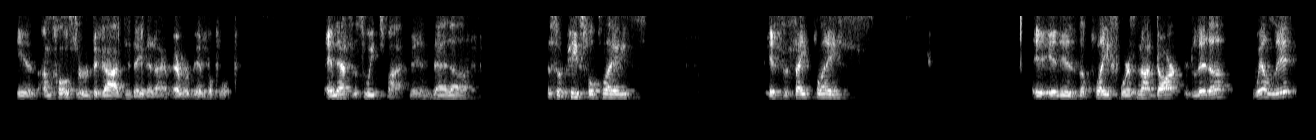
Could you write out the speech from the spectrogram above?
is I'm closer to God today than I've ever been before. And that's a sweet spot, man. That uh it's a peaceful place. It's a safe place. It, is a place where it's not dark, it's lit up, well lit.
